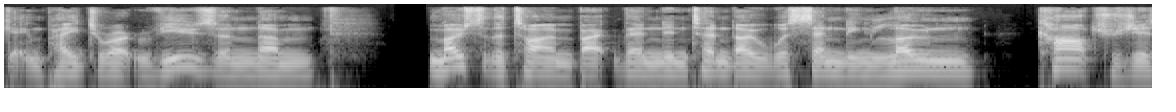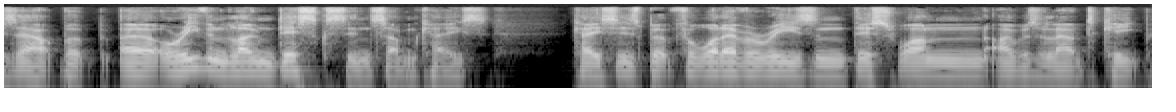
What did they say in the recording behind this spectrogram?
getting paid to write reviews, and um, most of the time back then, Nintendo was sending loan cartridges out, but uh, or even loan discs in some case cases. But for whatever reason, this one I was allowed to keep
